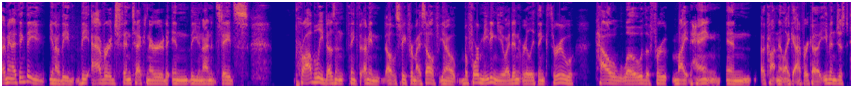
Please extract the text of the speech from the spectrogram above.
I mean, I think the you know the the average fintech nerd in the United States probably doesn't think that, I mean, I'll speak for myself, you know, before meeting you, I didn't really think through how low the fruit might hang in a continent like Africa. Even just,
